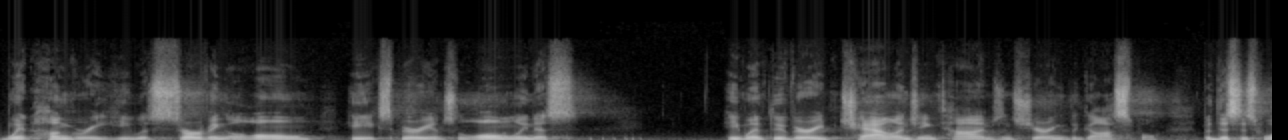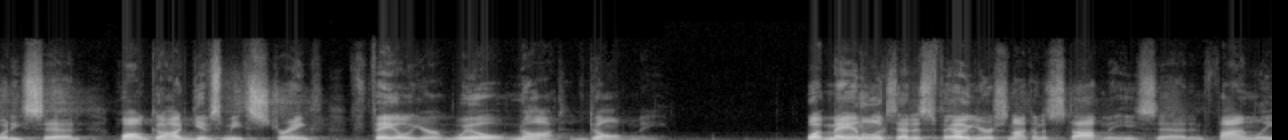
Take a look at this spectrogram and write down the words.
went hungry. He was serving alone. He experienced loneliness. He went through very challenging times in sharing the gospel. But this is what he said While God gives me strength, failure will not daunt me. What man looks at as failure is not going to stop me, he said. And finally,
